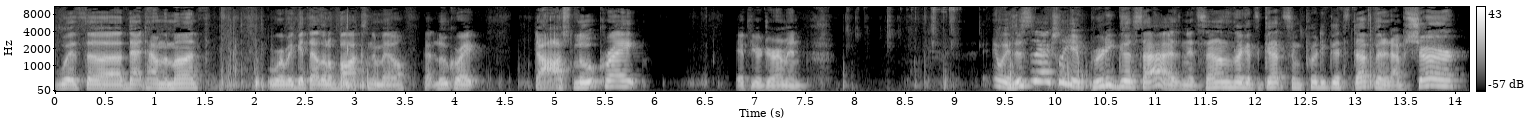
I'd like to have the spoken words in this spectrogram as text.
with uh, that time of the month, where we get that little box in the mail, that loot crate. Das loot crate. If you're German. Anyways, this is actually a pretty good size, and it sounds like it's got some pretty good stuff in it, I'm sure.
